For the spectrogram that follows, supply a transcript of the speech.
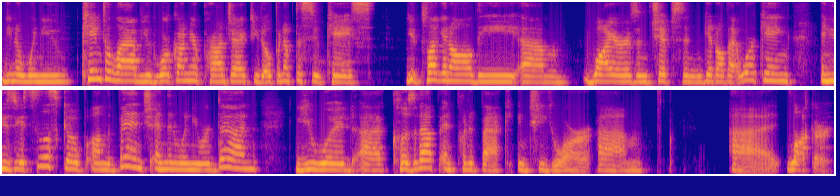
you know when you came to lab, you'd work on your project, you'd open up the suitcase, you'd plug in all the um, wires and chips and get all that working, and use the oscilloscope on the bench. And then when you were done, you would uh, close it up and put it back into your um, uh, locker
